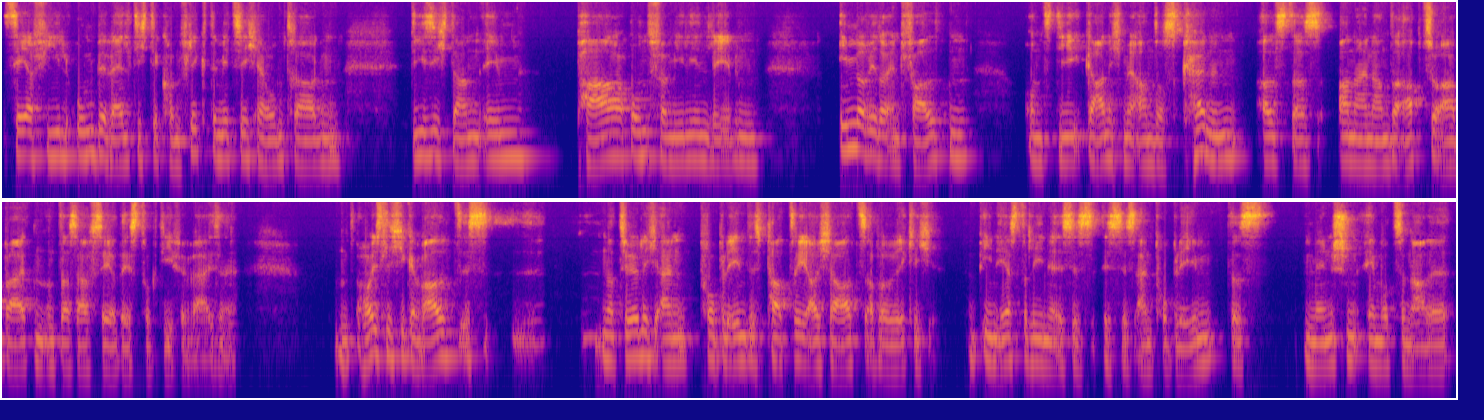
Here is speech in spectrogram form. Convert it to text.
sehr viel unbewältigte Konflikte mit sich herumtragen, die sich dann im Paar- und Familienleben immer wieder entfalten und die gar nicht mehr anders können, als das aneinander abzuarbeiten und das auf sehr destruktive Weise. Und häusliche Gewalt ist äh, natürlich ein Problem des Patriarchats, aber wirklich in erster Linie ist es, ist es ein Problem, dass Menschen emotionale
